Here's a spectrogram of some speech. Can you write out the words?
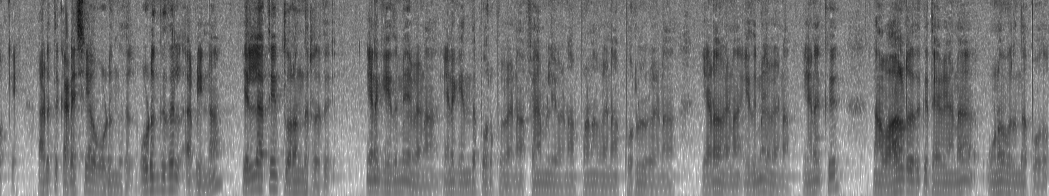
ஓகே அடுத்து கடைசியாக ஒடுங்குதல். ஒடுங்குதல் அப்படின்னா எல்லாத்தையும் திறந்துடுறது. எனக்கு எதுவுமே வேணாம். எனக்கு எந்த பொறுப்பு வேணாம். ஃபேமிலி வேணாம் பணம் வேணாம் பொருள் வேணாம் இடம் வேணாம் எதுவுமே வேணாம். எனக்கு நான் வாழ்கிறதுக்கு தேவையான உணவு இருந்தால் போதும்.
